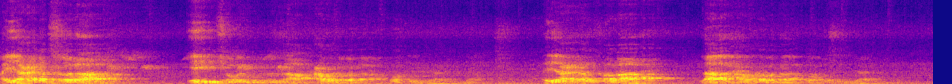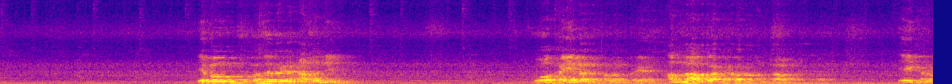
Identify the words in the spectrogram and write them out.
হাইয়া আলা সালাহ এই সময় বলবে লা হাওলা ওয়ালা কুওয়াতা ইল্লা বিল্লাহ। হাইয়া আলা ফালাহ? লা হাওলা ওয়ালা কুওয়াতা ইল্লা এবং ফজরের আজানে ও হাইয়াল ফালাহ করে আল্লাহু আকবার আল্লাহু আকবার। এইখানে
